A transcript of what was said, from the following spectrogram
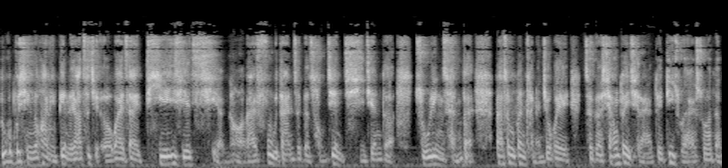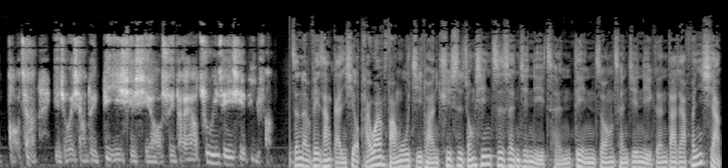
如果不行的话，你变得要自己额外再贴一些钱哦，来负担这个重建期间的租赁成本。那这部分可能就会这个相对起来，对地主来说的保障也就会相对低一些些哦。所以大家要注意这一些地方。真的非常感谢台湾房屋集团趋势中心资深经理陈定忠陈经理跟大家分享，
